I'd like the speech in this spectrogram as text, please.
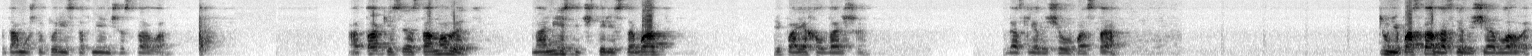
потому что туристов меньше стало. А так, если остановят на месте 400 бат, и поехал дальше до следующего поста. Ну, не поста, до следующей облавы.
